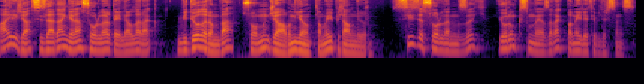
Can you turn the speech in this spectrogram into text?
Ayrıca sizlerden gelen soruları da ele alarak videolarımda sorunun cevabını yanıtlamayı planlıyorum. Siz de sorularınızı yorum kısmına yazarak bana iletebilirsiniz.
